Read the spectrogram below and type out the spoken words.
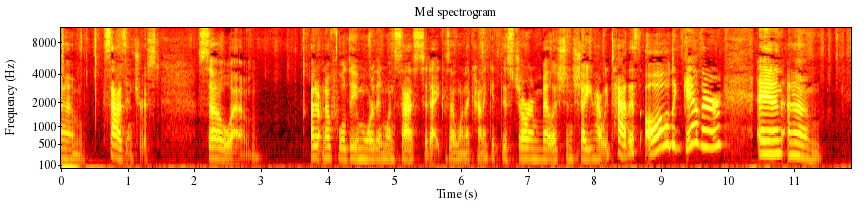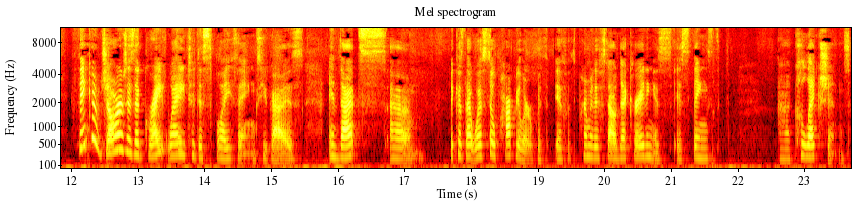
um, size interest. So um, I don't know if we'll do more than one size today because I want to kind of get this jar embellished and show you how we tie this all together. And um, think of jars as a great way to display things, you guys. And that's um, because that was so popular with with primitive style decorating is is things uh, collections.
